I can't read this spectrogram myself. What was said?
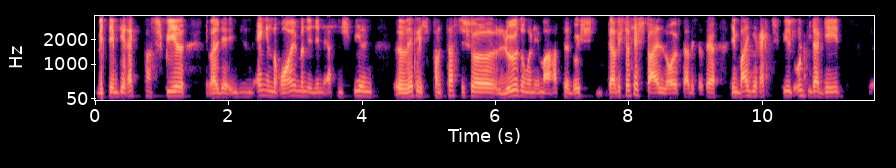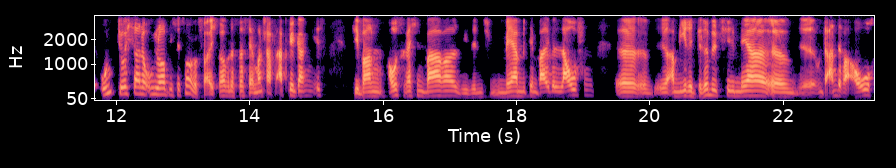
mit dem Direktpassspiel, weil der in diesen engen Räumen in den ersten Spielen wirklich fantastische Lösungen immer hatte, durch, dadurch, dass er steil läuft, dadurch, dass er den Ball direkt spielt und wieder geht und durch seine unglaubliche Torgefahr. Ich glaube, dass das der Mannschaft abgegangen ist. Sie waren ausrechenbarer, sie sind mehr mit dem Ball gelaufen. Äh, Amiri dribbelt viel mehr äh, und andere auch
